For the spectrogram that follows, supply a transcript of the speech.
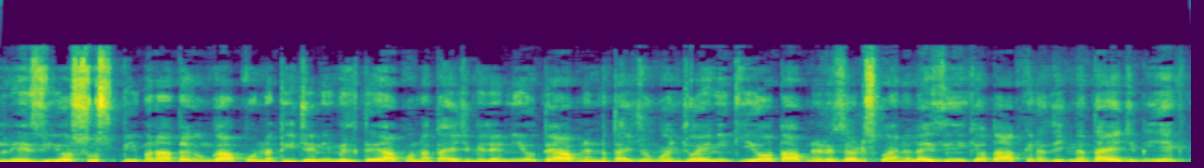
लेजी और सुस्त भी बनाता है क्योंकि आपको नतीजे नहीं मिलते, आपको नतज मिले नहीं होते, आपने नतजों को इन्जॉय नहीं किया होता, आपने रिज़ल्ट को एनालाइज नहीं किया होता। आपके नज़दीक नतज भी एक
